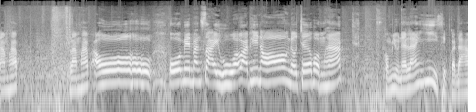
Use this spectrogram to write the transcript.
ลำครับลำครับ โอ้โอเมนมันใส่หัวว่ะพี่น้อง เดี๋ยวเจอผมครับ ผมอยู่ในแรง20 กว่าดาว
